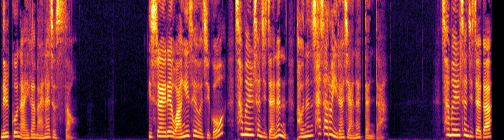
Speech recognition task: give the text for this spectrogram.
늙고 나이가 많아졌어. 이스라엘의 왕이 세워지고 사무엘 선지자는 더는 사사로 일하지 않았단다. 사무엘 선지자가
